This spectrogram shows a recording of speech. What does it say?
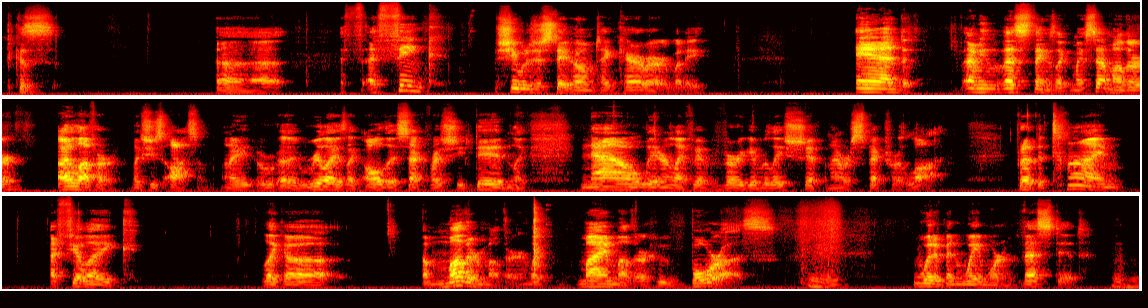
because, uh, I, th- I think she would have just stayed home taking care of everybody. And I mean, that's things like my stepmother. I love her. Like she's awesome, and I, I realize like all the sacrifices she did, and like now later in life we have a very good relationship, and I respect her a lot. But at the time, I feel like like a a mother mother like my mother who bore us Mm-hmm. would have been way more invested Mm-hmm.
